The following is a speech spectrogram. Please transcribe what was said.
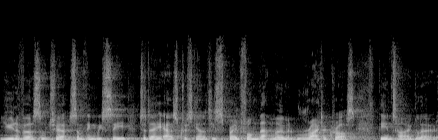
universal church, something we see today as Christianity spread from that moment right across the entire globe,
